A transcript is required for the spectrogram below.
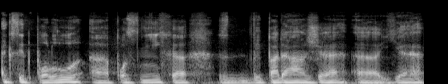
exit polů eh, pozdních vypadá, že je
